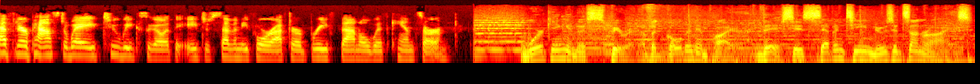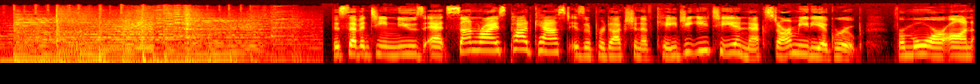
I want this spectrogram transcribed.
Hefner passed away two weeks ago at the age of 74 after a brief battle with cancer. Working in the spirit of the Golden Empire, this is 17 News at Sunrise. The 17 News at Sunrise podcast is a production of KGET and Nexstar Media Group. For more on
